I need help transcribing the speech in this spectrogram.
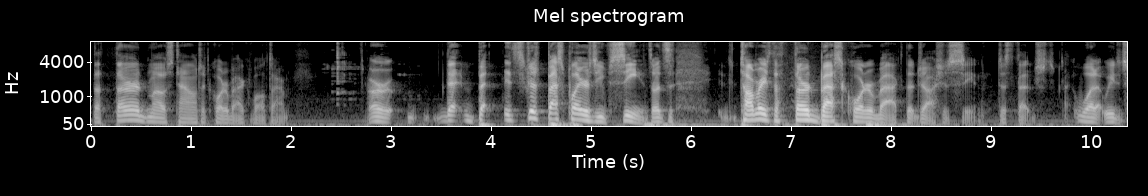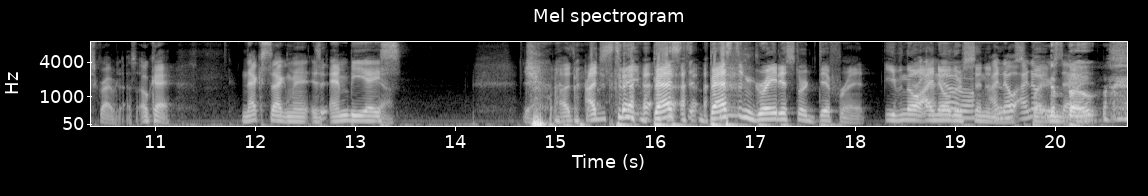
the third most talented quarterback of all time. Or that be- it's just best players you've seen. So it's Tom Brady's the third best quarterback that Josh has seen. Just that's what we described as. Okay. Next segment is NBA. s- Yeah, I, I just to be best, best and greatest are different. Even though Yeah, I know no, they're no, I know- I know but- The you're boat,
